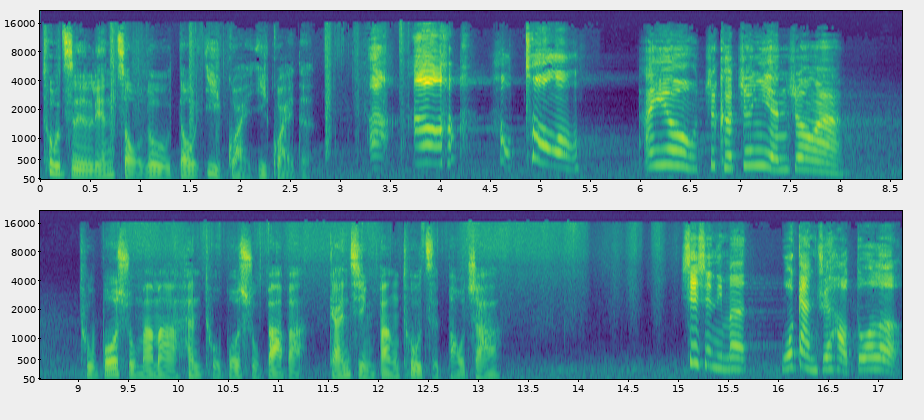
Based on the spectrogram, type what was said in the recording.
兔子连走路都一拐一拐的。啊哦，好，好痛哦！哎呦，这可真严重啊！土拨鼠妈妈和土拨鼠爸爸赶紧帮兔子包扎。谢谢你们。我感觉好多了。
